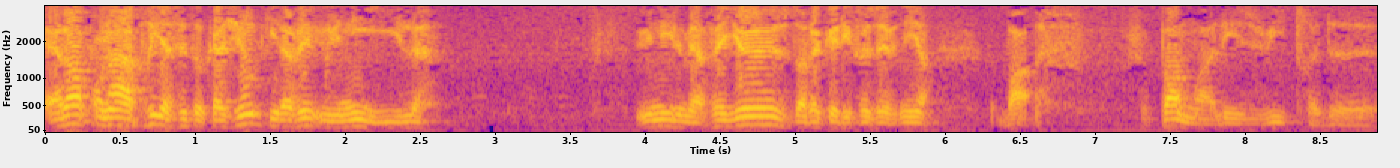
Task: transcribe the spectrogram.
alors on a appris à cette occasion qu'il avait une île, une île merveilleuse dans laquelle il faisait venir, bah, je sais pas moi, les huîtres de,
